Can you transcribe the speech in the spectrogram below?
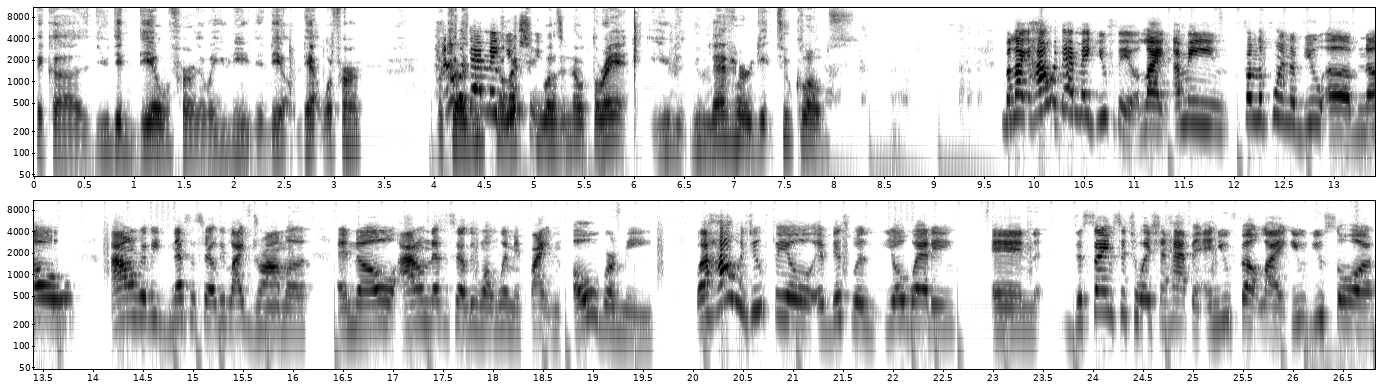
because you didn't deal with her the way you needed to deal dealt with her. Because would that make you like she wasn't no threat, you you let her get too close. But like, how would that make you feel? Like, I mean, from the point of view of no, I don't really necessarily like drama, and no, I don't necessarily want women fighting over me. But how would you feel if this was your wedding and the same situation happened, and you felt like you you saw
